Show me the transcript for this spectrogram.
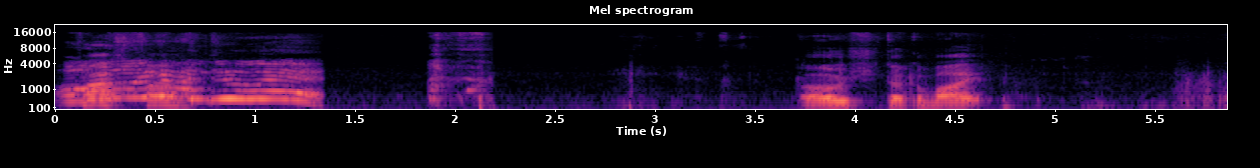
Oh, Fast, I fast. can't do it. Oh, she took a bite. I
